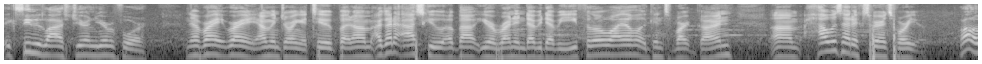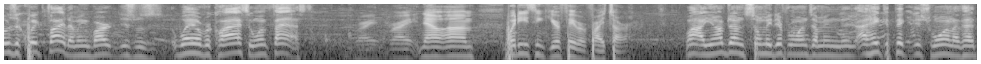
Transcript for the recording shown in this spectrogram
exceeded last year and the year before. No, right, right. I'm enjoying it too. But um, I got to ask you about your run in WWE for a little while against Bart Gunn. Um, how was that experience for you? Well, it was a quick fight. I mean, Bart just was way over class. It went fast. Right, right. Now, um, what do you think your favorite fights are? Wow, you know, I've done so many different ones. I mean, I hate to pick just one. I've had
